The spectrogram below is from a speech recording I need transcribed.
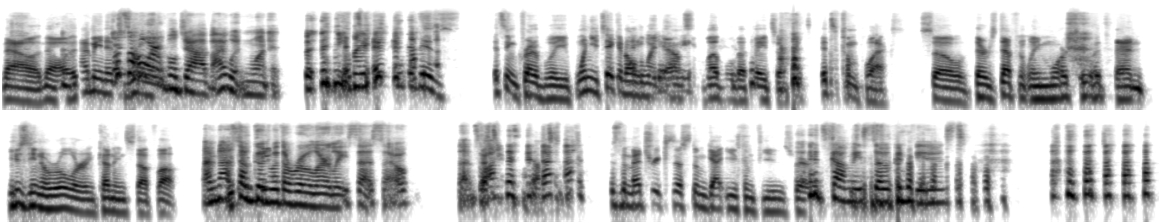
No, no. I mean, it's, it's a really, horrible job. I wouldn't want it. But anyway, it, it is. It's incredibly when you take it all the way down to the level that they took. It's, it's complex. So there's definitely more to it than using a ruler and cutting stuff up. I'm not so good with a ruler, Lisa. So that's why. Has the metric system got you confused? It's got me so confused.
